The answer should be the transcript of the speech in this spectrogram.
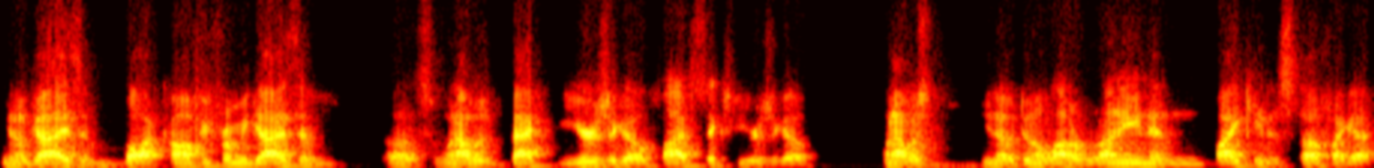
you know, guys that bought coffee from me. Guys have uh, when I was back years ago, five, six years ago, when I was, you know, doing a lot of running and biking and stuff. I got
